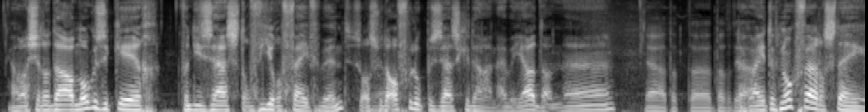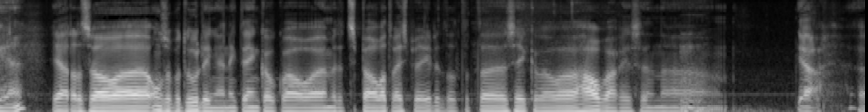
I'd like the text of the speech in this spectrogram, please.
Ja, als je er daar nog eens een keer van die zes er vier of vijf wint, zoals we de afgelopen zes gedaan hebben, ja, dan, eh, Ja, dat, eh, dat, het- dan ja. ga je toch nog verder stijgen, hè? Ja, dat is wel eh, onze bedoeling. En ik denk ook wel eh, met het spel wat wij spelen, dat het eh, zeker wel haalbaar is. En eh, ja, eh,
